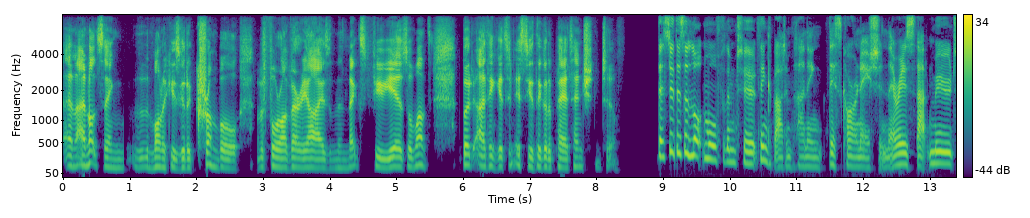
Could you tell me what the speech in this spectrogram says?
And I'm not saying the monarchy is going to crumble before our very eyes in the next few years or months, but I think it's an issue they've got to pay attention to. There's, there's a lot more for them to think about in planning this coronation. There is that mood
